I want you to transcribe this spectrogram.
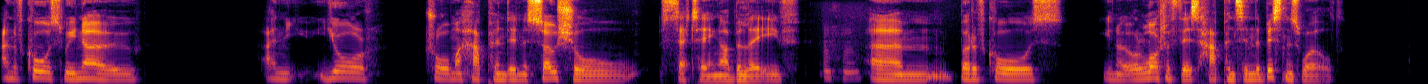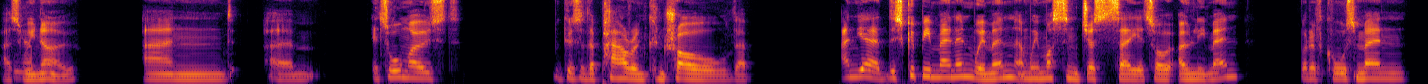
and of course we know, and your trauma happened in a social setting, I believe. Mm -hmm. um, but of course, you know, a lot of this happens in the business world, as we know. And um, it's almost because of the power and control that, and yeah, this could be men and women, and we mustn't just say it's only men. But of course, men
